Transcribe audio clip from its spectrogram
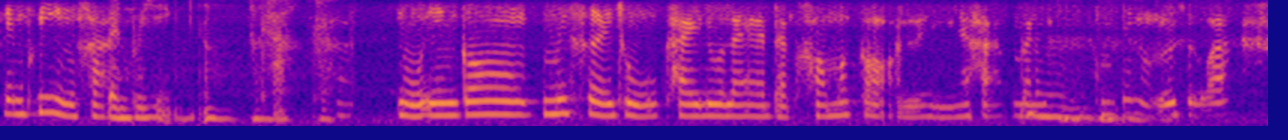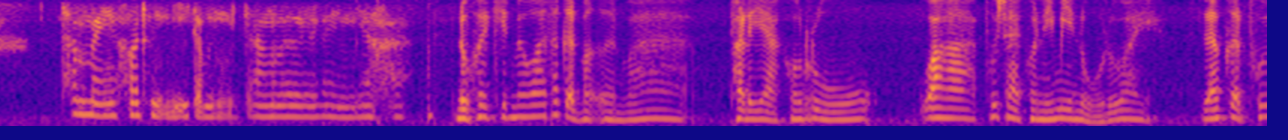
เป็นผู้หญิงค่ะ เป็นผู้หญิงอืมค่ะค่ะ หนูเองก็ไม่เคยถูกใครดูแลแบบเขามาก่อนอะไรอย่างเงี้ยค่ะ มันอืมทำให้หนูรู้สึกว่าทำไมเขาถึงดีกับหนูจังเลยอะไรอย่างเงี้ยค่ะ หนูเคยคิดไหมว่าถ้าเกิดบังเอิญว่า ภรรยาเขารู้ว่าผู้ชายคนนี้มีหนูด้วย แล้วเกิดผู้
